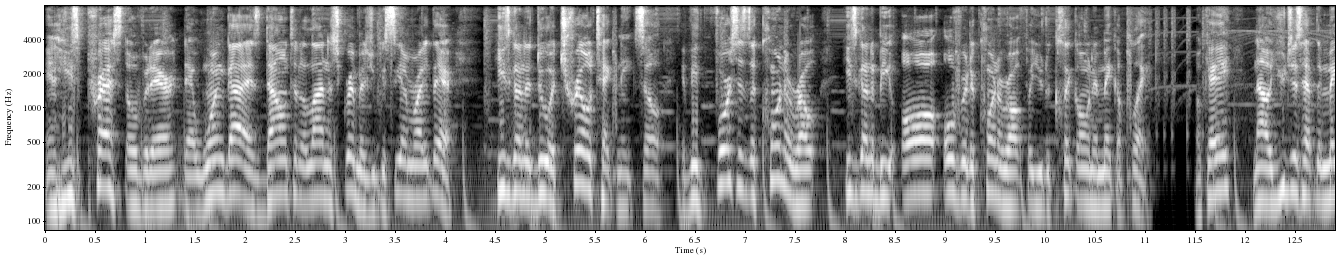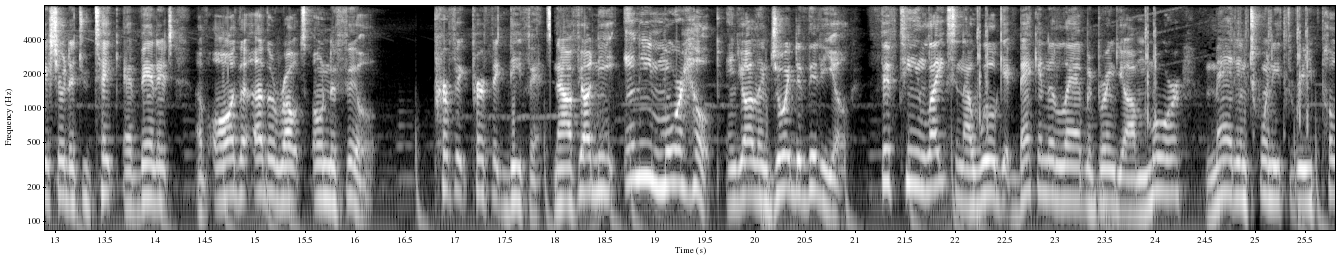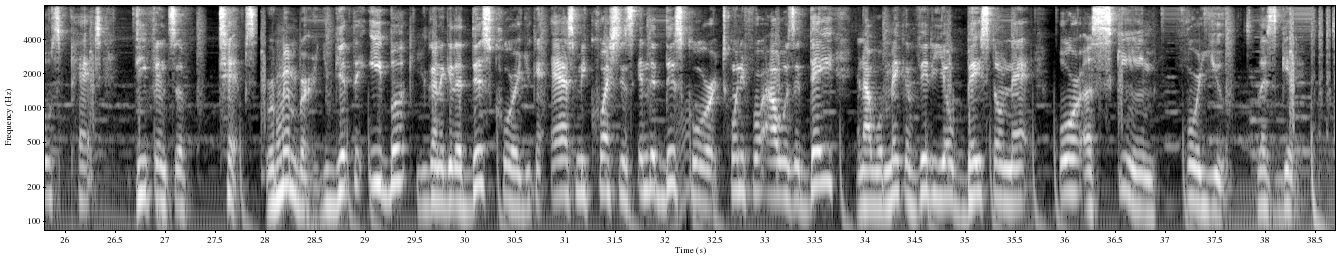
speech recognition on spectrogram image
and he's pressed over there, that one guy is down to the line of scrimmage. You can see him right there. He's gonna do a trail technique. So if he forces a corner route, he's gonna be all over the corner route for you to click on and make a play. Okay, now you just have to make sure that you take advantage of all the other routes on the field perfect, perfect defense. Now, if y'all need any more help and y'all enjoyed the video, 15 likes and I will get back in the lab and bring y'all more Madden 23 post-patch defensive tips. Remember, you get the ebook, you're gonna get a Discord. You can ask me questions in the Discord 24 hours a day and I will make a video based on that or a scheme for you. Let's get it.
